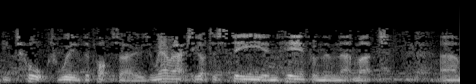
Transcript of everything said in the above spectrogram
he talked with the Pozzos, and we haven't actually got to see and hear from them that much um,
